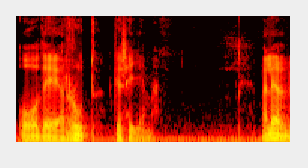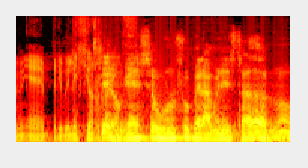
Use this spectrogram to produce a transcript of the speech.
o de root, que se llama. ¿Vale? Eh, privilegios Sí, lo que es un superadministrador, ¿no?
